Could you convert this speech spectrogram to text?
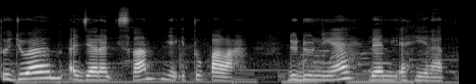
tujuan ajaran Islam yaitu palah di dunia dan di akhirat.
